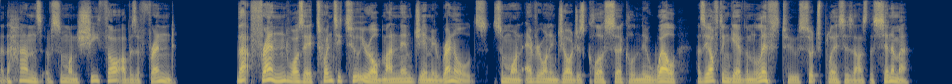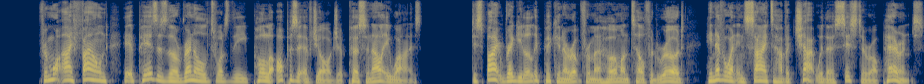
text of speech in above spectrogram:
at the hands of someone she thought of as a friend. That friend was a 22 year old man named Jamie Reynolds, someone everyone in Georgia's close circle knew well, as he often gave them lifts to such places as the cinema. From what I found, it appears as though Reynolds was the polar opposite of Georgia, personality wise. Despite regularly picking her up from her home on Telford Road, he never went inside to have a chat with her sister or parents.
